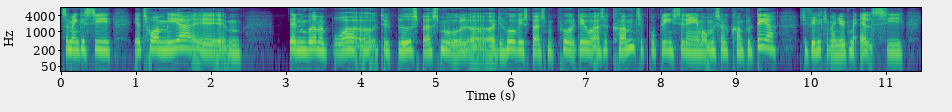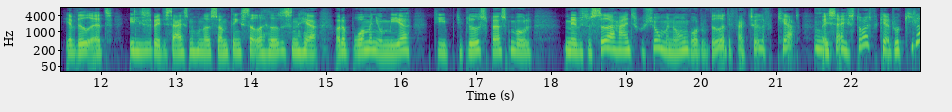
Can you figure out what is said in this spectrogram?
Så man kan sige, jeg tror mere... Øh, den måde, man bruger det bløde spørgsmål og det HV-spørgsmål på, det er jo også at komme til problemstillinger, hvor man så kan konkludere. Selvfølgelig kan man jo ikke med alt sige, jeg ved, at Elisabeth i 1600 something sad og havde det sådan her, og der bruger man jo mere de, de bløde spørgsmål. Men hvis du sidder og har en diskussion med nogen, hvor du ved, at det faktuelt er forkert, mm. og især historisk forkert, du har kilder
